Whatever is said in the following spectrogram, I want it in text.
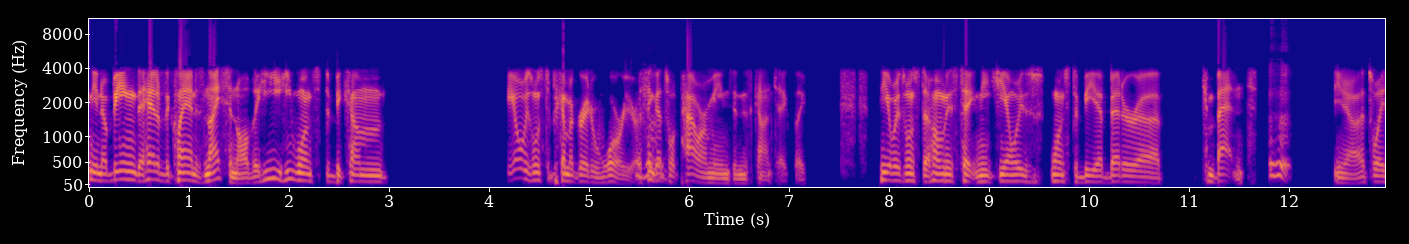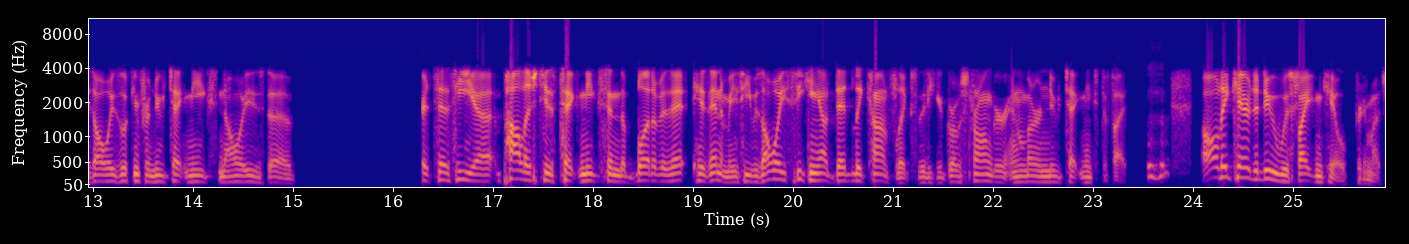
You know, being the head of the clan is nice and all, but he he wants to become. He always wants to become a greater warrior. I think Mhm. that's what power means in this context. Like, he always wants to hone his technique. He always wants to be a better uh, combatant. Mhm. You know, that's why he's always looking for new techniques and always. Uh, it says he uh, polished his techniques in the blood of his, his enemies. He was always seeking out deadly conflicts so that he could grow stronger and learn new techniques to fight. Mhm. All he cared to do was fight and kill, pretty much,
